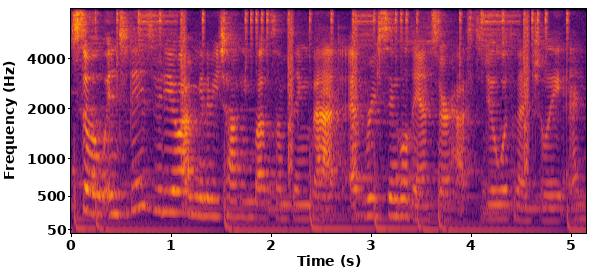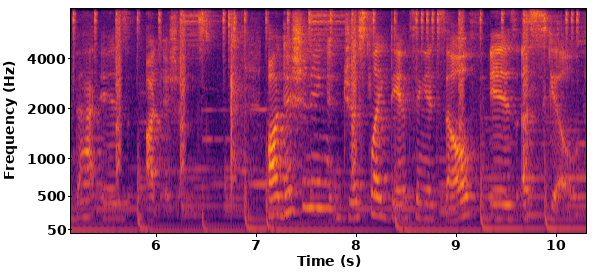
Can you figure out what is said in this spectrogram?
So in today's video, I'm gonna be talking about something that every single dancer has to deal with eventually and that is auditions. Auditioning, just like dancing itself, is a skill.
